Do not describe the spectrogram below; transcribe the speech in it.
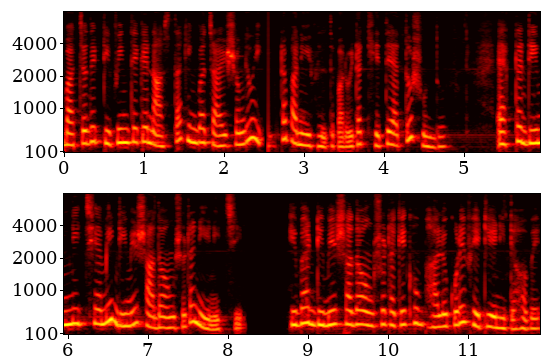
বাচ্চাদের টিফিন থেকে নাস্তা কিংবা চায়ের সঙ্গেও এই কেকটা বানিয়ে ফেলতে পারো। এটা খেতে এত সুন্দর। একটা ডিম নিচ্ছি আমি, ডিমের সাদা অংশটা নিয়ে নিচ্ছি। এবার ডিমের সাদা অংশটাকে খুব ভালো করে ফেটিয়ে নিতে হবে।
